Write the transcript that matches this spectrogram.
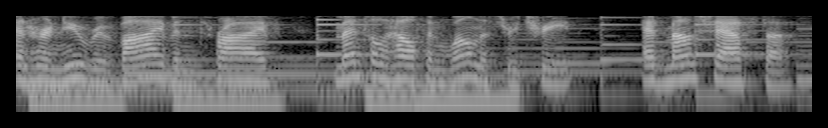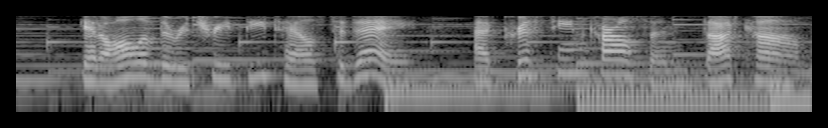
and her new Revive and Thrive Mental Health and Wellness Retreat at Mount Shasta. Get all of the retreat details today at KristineCarlson.com.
